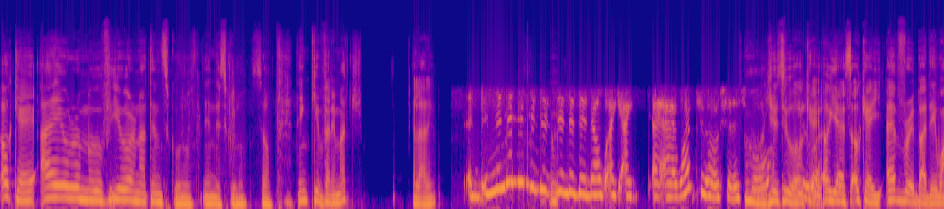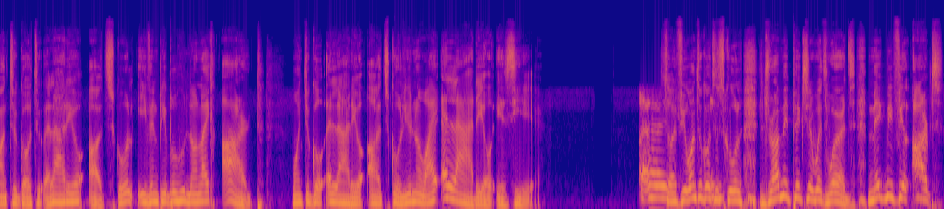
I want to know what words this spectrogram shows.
Okay, I remove. You are not in school, in the school. So thank you very much. Hilario. No, no, no, no, no, no, no. I, I, I want to go to the school. Oh, you do? Okay. Oh, yes. Okay. Everybody want to go to Hilario Art School, even people who don't like art want to go Hilario Art School. You know why? Hilario is here. Uh, so if you want to go to school, draw me picture with words. Make me feel art.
